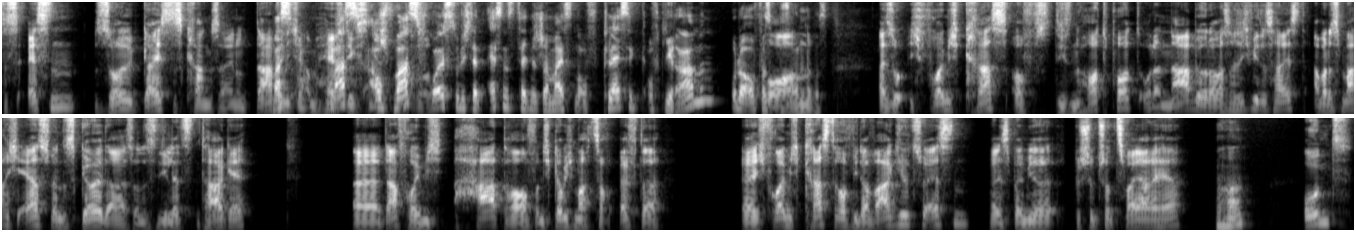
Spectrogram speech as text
das Essen soll geisteskrank sein und da bin ich am heftigsten was, auf was drauf. freust du dich denn essenstechnisch am meisten? Auf Classic, auf die Ramen oder auf was Boah. Besonderes? Also ich freue mich krass auf diesen Hotpot oder Nabe oder was weiß ich, wie das heißt. Aber das mache ich erst, wenn das Girl da ist. Und das sind die letzten Tage. Äh, da freue ich mich hart drauf. Und ich glaube, ich mache es auch öfter. Äh, ich freue mich krass drauf, wieder Wagyu zu essen. Weil es bei mir bestimmt schon zwei Jahre her. Aha. Und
